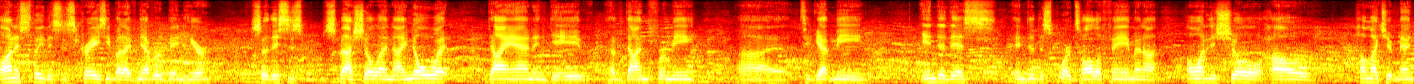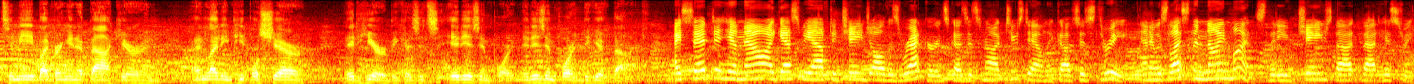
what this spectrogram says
Honestly, this is crazy, but I've never been here. So this is special, and I know what Diane and Dave have done for me uh, to get me into this, into the Sports Hall of Fame, and I, I wanted to show how how much it meant to me by bringing it back here and, and letting people share it here because it's it is important. It is important to give back. I said to him, now I guess we have to change all of his records because it's not two Stanley Cups, it's three. And it was less than nine months that he changed that, that history.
